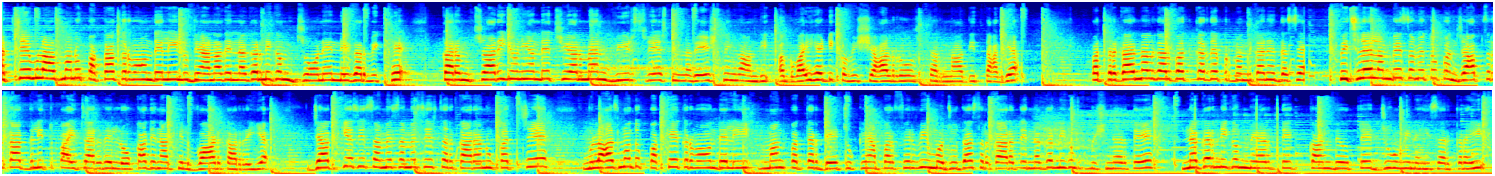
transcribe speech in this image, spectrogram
ਕੱਚੇ ਮੁਲਾਜ਼ਮਾਂ ਨੂੰ ਪੱਕਾ ਕਰਵਾਉਣ ਦੇ ਲਈ ਲੁਧਿਆਣਾ ਦੇ ਨਗਰ ਨਿਗਮ ਜੋਨੇ ਨਿਗਰ ਵਿਖੇ ਕਰਮਚਾਰੀ ਯੂਨੀਅਨ ਦੇ ਚੇਅਰਮੈਨ ਵੀਰ ਸ੍ਰੇਸ਼ਟ ਨਰੇਸ਼ ਸਿੰਘ ਦੀ ਅਗਵਾਈ ਹੇਠ ਇੱਕ ਵਿਸ਼ਾਲ ਰੋਸ ਧਰਨਾ ਦਿੱਤਾ ਗਿਆ। ਪੱਤਰਕਾਰ ਨਾਲ ਗੱਲਬਾਤ ਕਰਦੇ ਪ੍ਰਬੰਧਕਾਂ ਨੇ ਦੱਸਿਆ, ਪਿਛਲੇ ਲੰਬੇ ਸਮੇਂ ਤੋਂ ਪੰਜਾਬ ਸਰਕਾਰ ਦਲਿਤ ਭਾਈਚਾਰੇ ਦੇ ਲੋਕਾਂ ਦੇ ਨਾਲ ਖਿਲਵਾੜ ਕਰ ਰਹੀ ਹੈ। ਜਦਕਿ ਅਸੀਂ ਸਮੇਂ-ਸਮੇਂ ਸਿਰ ਸਰਕਾਰਾਂ ਨੂੰ ਕੱਚੇ ਮੁਲਾਜ਼ਮਾਂ ਤੋਂ ਪੱਕੇ ਕਰਵਾਉਣ ਦੇ ਲਈ ਮੰਗ ਪੱਤਰ ਦੇ ਚੁੱਕੇ ਹਾਂ, ਪਰ ਫਿਰ ਵੀ ਮੌਜੂਦਾ ਸਰਕਾਰ ਅਤੇ ਨਗਰ ਨਿਗਮ ਕਮਿਸ਼ਨਰ ਤੇ ਨਗਰ ਨਿਗਮ ਮੇਅਰ ਦੇ ਕੰਨ ਦੇ ਉੱਤੇ ਜੂ ਵੀ ਨਹੀਂ ਸਰਕ ਰਹੀ।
